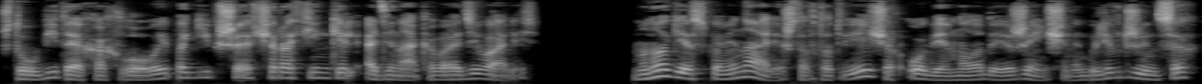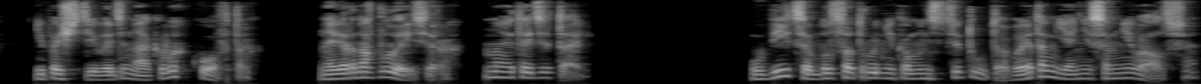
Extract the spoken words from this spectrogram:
что убитая Хохлова и погибшая вчера Финкель одинаково одевались. Многие вспоминали, что в тот вечер обе молодые женщины были в джинсах и почти в одинаковых кофтах. Наверное, в блейзерах, но это деталь. Убийца был сотрудником института, в этом я не сомневался.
